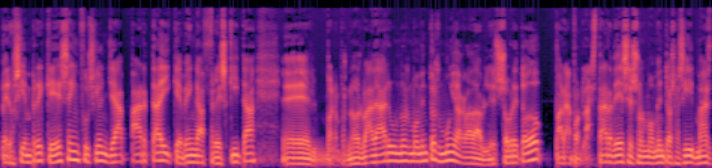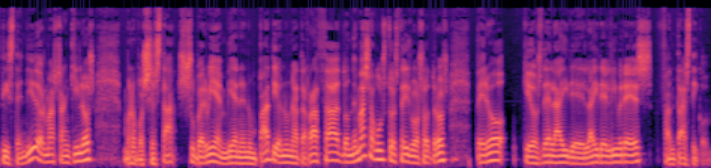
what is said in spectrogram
pero siempre que esa infusión ya parta y que venga fresquita, eh, bueno, pues nos va a dar unos momentos muy agradables, sobre todo para por las tardes, esos momentos así más distendidos, más tranquilos, bueno, pues está súper bien, bien en un patio, en una terraza, donde más a gusto estéis vosotros, pero que os dé el aire, el aire libre es fantástico.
